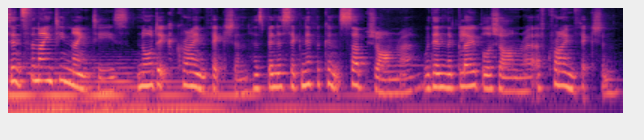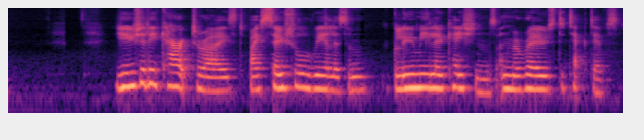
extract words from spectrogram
Since the 1990s, Nordic crime fiction has been a significant subgenre within the global genre of crime fiction. Usually characterized by social realism, gloomy locations, and morose detectives,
